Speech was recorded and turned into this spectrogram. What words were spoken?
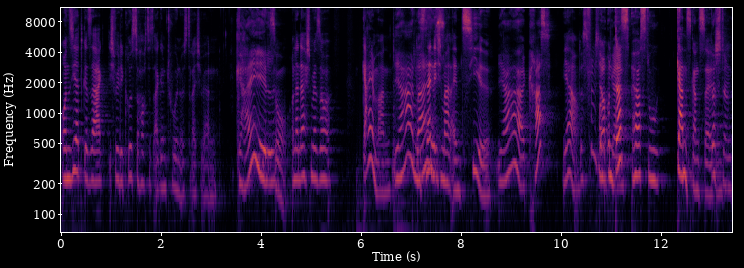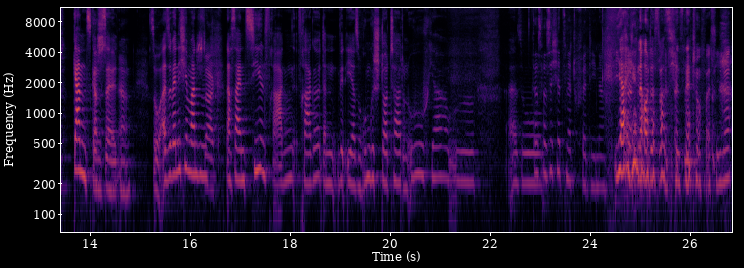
Und sie hat gesagt, ich will die größte Hochzeitsagentur in Österreich werden. Geil. So. Und dann dachte ich mir so, geil, Mann. Ja, das nice. nenne ich mal ein Ziel. Ja, krass. Ja. Das finde ich und, auch Und geil. das hörst du ganz, ganz selten. Das stimmt. Ganz, ganz stimmt, selten. Ja. So, also wenn ich jemanden Stark. nach seinen Zielen fragen, frage, dann wird eher so rumgestottert und uh, ja, uh, also. Das, was ich jetzt netto verdiene. Ja, genau, das, was ich jetzt netto verdiene,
